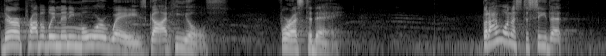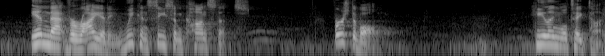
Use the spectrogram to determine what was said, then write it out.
there are probably many more ways God heals for us today. But I want us to see that in that variety, we can see some constants. First of all, Healing will take time.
